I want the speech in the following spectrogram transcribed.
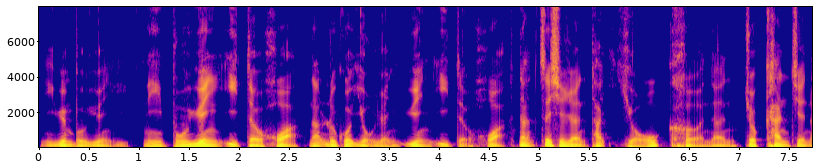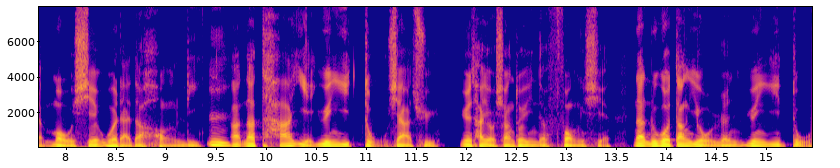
你愿不愿意？你不愿意的话，那如果有人愿意的话，那这些人他有可能就看见了某些未来的红利。嗯啊，那他。他也愿意赌下去，因为他有相对应的风险。那如果当有人愿意赌，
